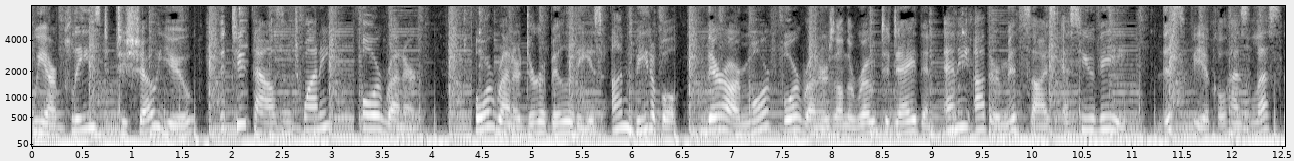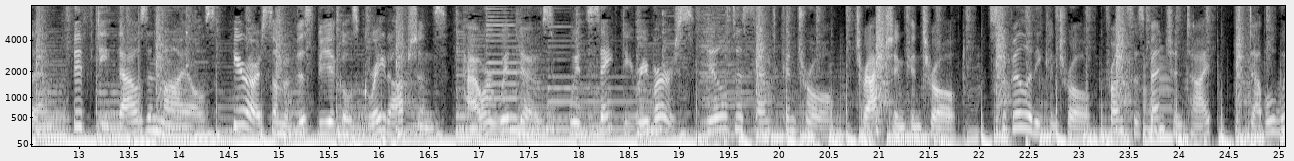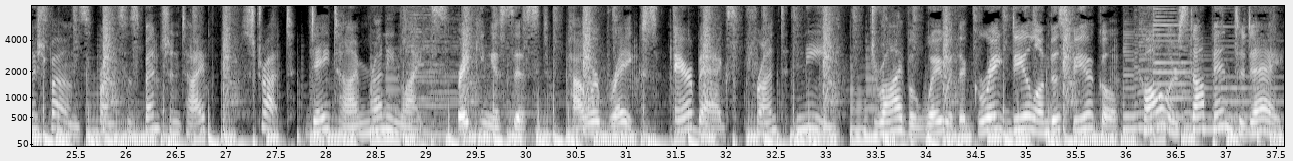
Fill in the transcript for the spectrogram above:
We are pleased to show you the 2020 4Runner. 4Runner durability is unbeatable. There are more 4Runners on the road today than any other midsize SUV. This vehicle has less than 50,000 miles. Here are some of this vehicle's great options. Power windows with safety reverse, hill descent control, traction control, stability control, front suspension type, double wishbones, front suspension type, strut, daytime running lights, braking assist, power brakes, airbags, front knee. Drive away with a great deal on this vehicle. Call or stop in today.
